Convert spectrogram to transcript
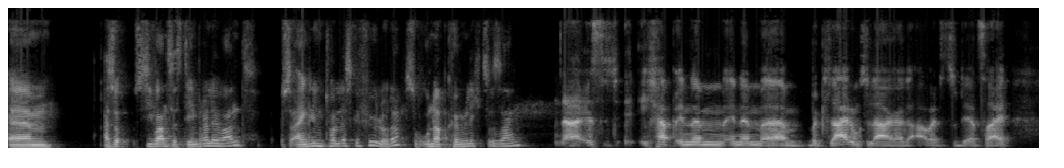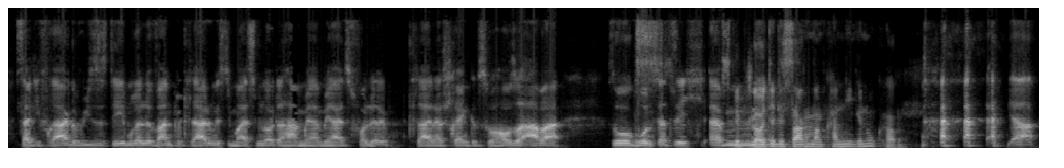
Ähm, also sie waren systemrelevant. Ist eigentlich ein tolles Gefühl, oder? So unabkömmlich zu sein. Na, ist, ich habe in einem, in einem ähm, Bekleidungslager gearbeitet zu der Zeit. Ist halt die Frage, wie systemrelevant Bekleidung ist. Die meisten Leute haben ja mehr als volle Kleiderschränke zu Hause, aber so grundsätzlich. Ähm, es gibt Leute, die sagen, man kann nie genug haben. ja,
